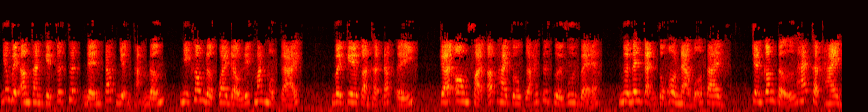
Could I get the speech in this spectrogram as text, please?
nhưng bị âm thanh kia kích thích đến tóc dựng thẳng đứng, nhị không được quay đầu liếc mắt một cái. Vậy kia còn thật đắc ý, trái ôm phải ấp hai cô gái tươi cười vui vẻ, người bên cạnh cũng ồn ào vỗ tay. Trần công tử hát thật hay,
